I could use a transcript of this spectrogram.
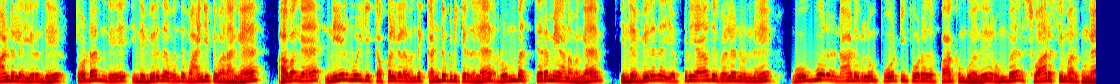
ஆண்டில் இருந்து தொடர்ந்து இந்த விருதை வந்து வாங்கிட்டு வராங்க. அவங்க நீர்மூழ்கி கப்பல்களை வந்து கண்டுபிடிக்கிறதுல ரொம்ப திறமையானவங்க. இந்த விரதம் எப்படியாவது வெல்லணும்னு ஒவ்வொரு நாடுகளும் போட்டி போடுறதை பார்க்கும்போது ரொம்ப சுவாரஸ்யமாக இருக்குங்க.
